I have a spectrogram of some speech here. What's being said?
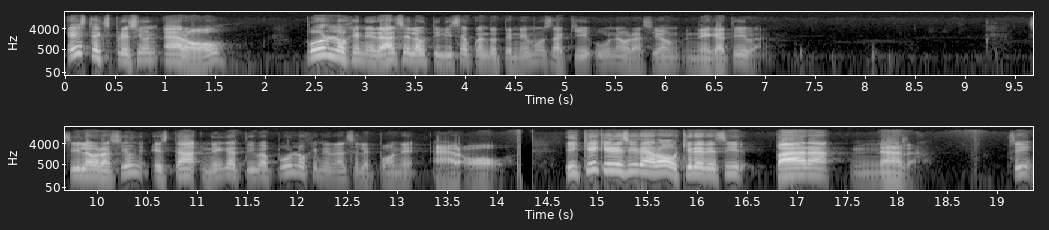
Esta expresión at all, por lo general se la utiliza cuando tenemos aquí una oración negativa. Si la oración está negativa, por lo general se le pone at all. ¿Y qué quiere decir at all? Quiere decir para nada. ¿Sí?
